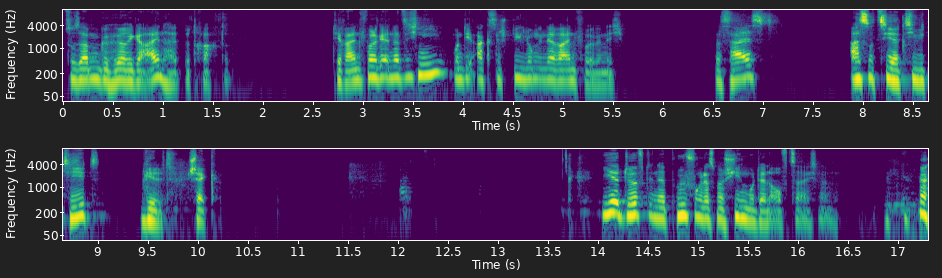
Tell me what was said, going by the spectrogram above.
zusammengehörige Einheit betrachte. Die Reihenfolge ändert sich nie und die Achsenspiegelung in der Reihenfolge nicht. Das heißt, Assoziativität gilt. Check. Ihr dürft in der Prüfung das Maschinenmodell aufzeichnen.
